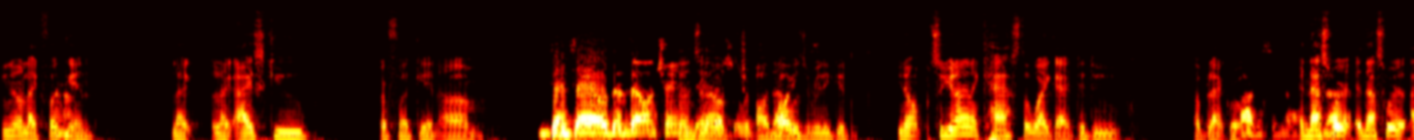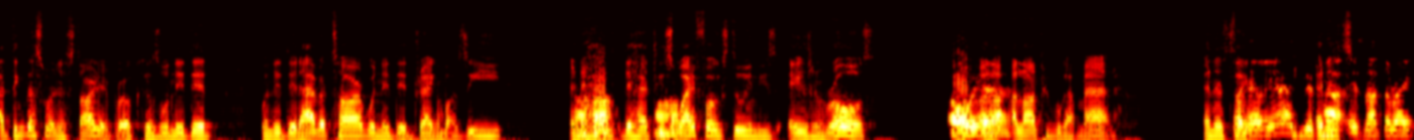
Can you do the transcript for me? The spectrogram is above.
You know, like Uh-huh. fucking, like like Ice Cube, or fucking um Denzel, Denzel on training. Shit Denzel. Oh, that was really good. You know, so you're not gonna cast a white guy to do a black role, Obviously not. and that's It's where and that's where I think that's when it started, bro. Because when they did when they did Avatar, when they did Dragon Ball Z, and they Uh-huh. had they had these Uh-huh. white folks doing these Asian roles. Oh a, yeah. lot, a lot of people got mad, and it's Oh, like hell yeah, it's and not. it's- It's, not the right,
